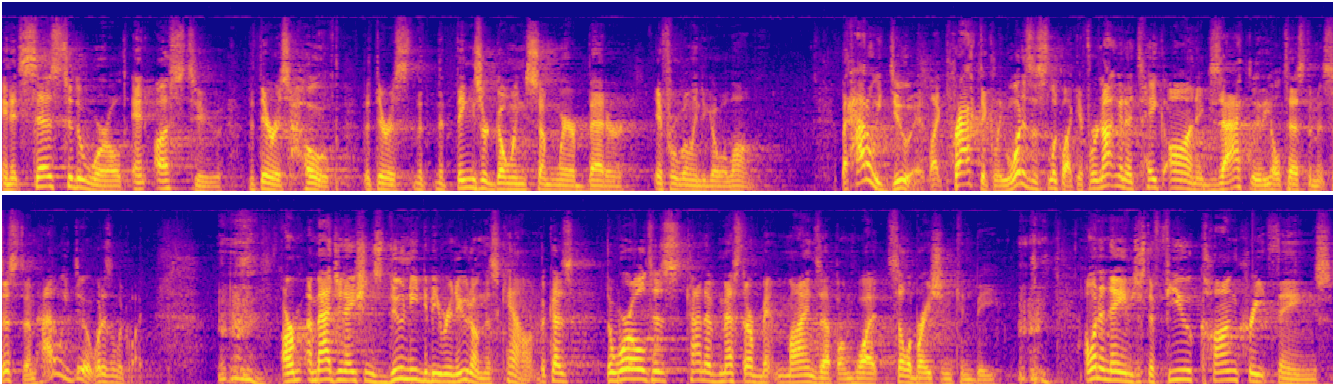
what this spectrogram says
and it says to the world and us too that there is hope, that there is that, that things are going somewhere better if we're willing to go along. But how do we do it? Like practically, what does this look like? If we're not going to take on exactly the Old Testament system, how do we do it? What does it look like? our imaginations do need to be renewed on this count because the world has kind of messed our minds up on what celebration can be. I want to name just a few concrete things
